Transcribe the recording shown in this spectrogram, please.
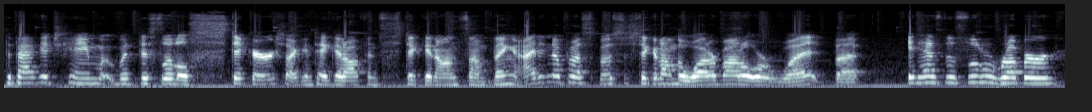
The package came with this little sticker so I can take it off and stick it on something. I didn't know if I was supposed to stick it on the water bottle or what, but it has this little rubber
